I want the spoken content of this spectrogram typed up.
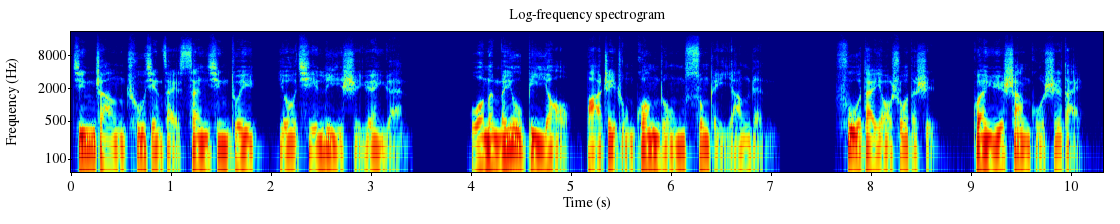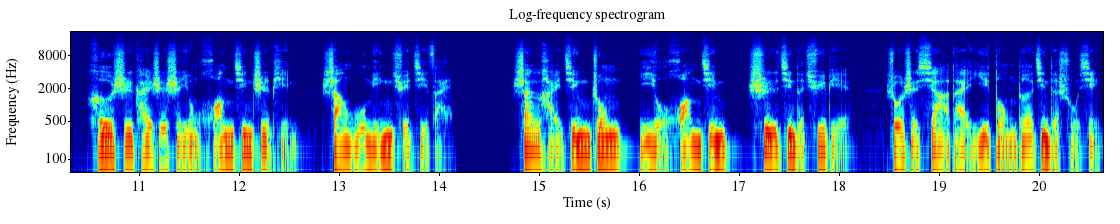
金杖出现在三星堆有其历史渊源。我们没有必要把这种光荣送给洋人。附带要说的是，关于上古时代何时开始使用黄金制品，尚无明确记载。《山海经》中已有黄金、赤金的区别，说是夏代已懂得金的属性。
